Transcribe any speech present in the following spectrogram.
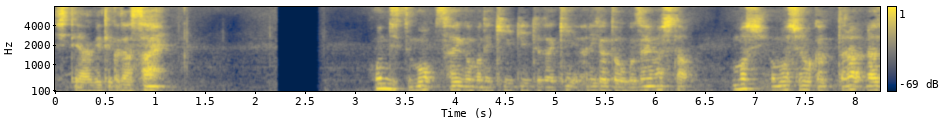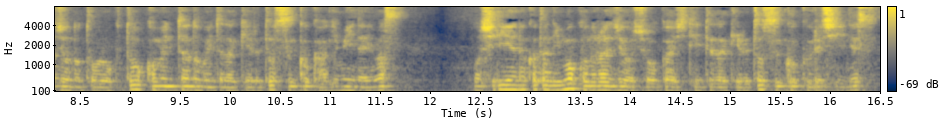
してあげてください。本日も最後まで聞いていただきありがとうございました。もし面白かったらラジオの登録とコメントなどもいただけるとすっごく励みになります。お知り合いの方にもこのラジオを紹介していただけるとすっごく嬉しいです。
